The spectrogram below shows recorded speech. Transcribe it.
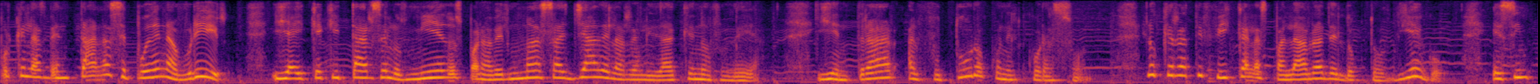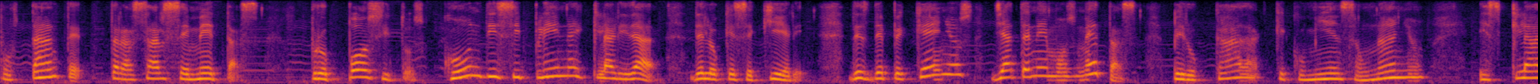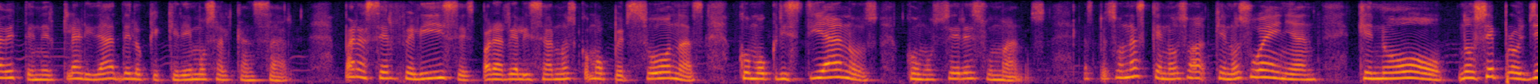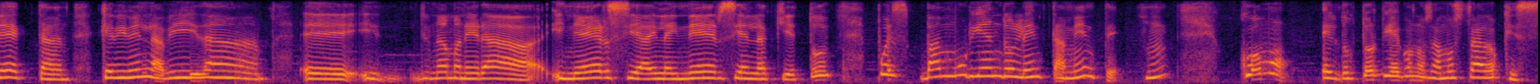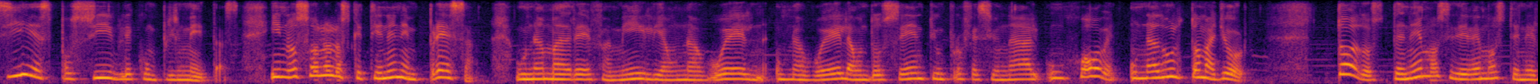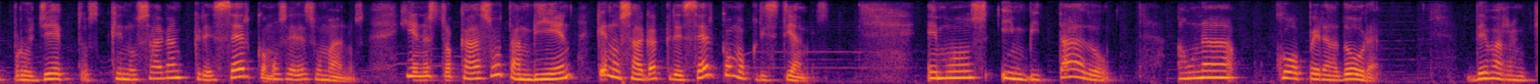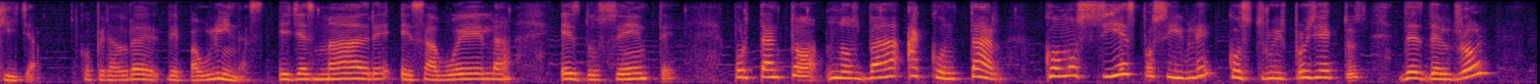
porque las ventanas se pueden abrir y hay que quitarse los miedos para ver más allá de la realidad que nos rodea y entrar al futuro con el corazón. Lo que ratifica las palabras del doctor Diego. Es importante trazarse metas, propósitos con disciplina y claridad de lo que se quiere. Desde pequeños ya tenemos metas, pero cada que comienza un año es clave tener claridad de lo que queremos alcanzar para ser felices, para realizarnos como personas, como cristianos, como seres humanos. Las personas que no, que no sueñan, que no, no se proyectan, que viven la vida eh, y de una manera inercia, en la inercia, en la quietud, pues van muriendo lentamente. ¿Cómo el doctor Diego nos ha mostrado que sí es posible cumplir metas. Y no solo los que tienen empresa, una madre de familia, una una abuela, un docente, un profesional, un joven, un adulto mayor. Todos tenemos y debemos tener proyectos que nos hagan crecer como seres humanos y en nuestro caso también que nos haga crecer como cristianos. Hemos invitado a una cooperadora de Barranquilla, cooperadora de, Paulinas. Ella es madre, es abuela, es docente. Por tanto, nos va a contar cómo sí es posible construir proyectos desde el rol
